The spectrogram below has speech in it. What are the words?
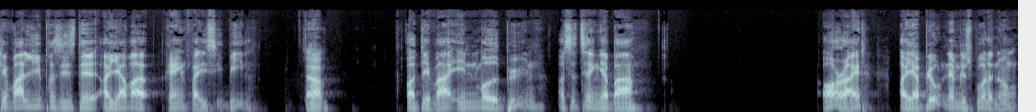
det var lige præcis det, og jeg var rent faktisk i bil. Ja. Og det var ind mod byen, og så tænkte jeg bare, alright. Og jeg blev nemlig spurgt af nogen,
